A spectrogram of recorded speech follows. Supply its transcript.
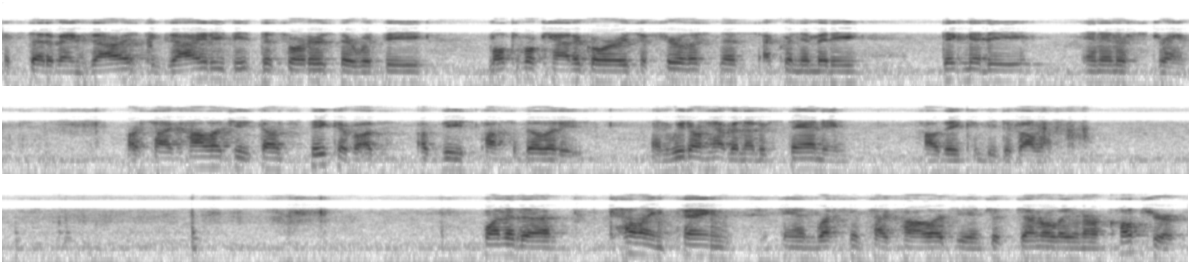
Instead of anxiety disorders, there would be multiple categories of fearlessness, equanimity, dignity, and inner strength. Our psychologies don't speak of, of these possibilities, and we don't have an understanding how they can be developed. One of the telling things in Western psychology and just generally in our culture,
